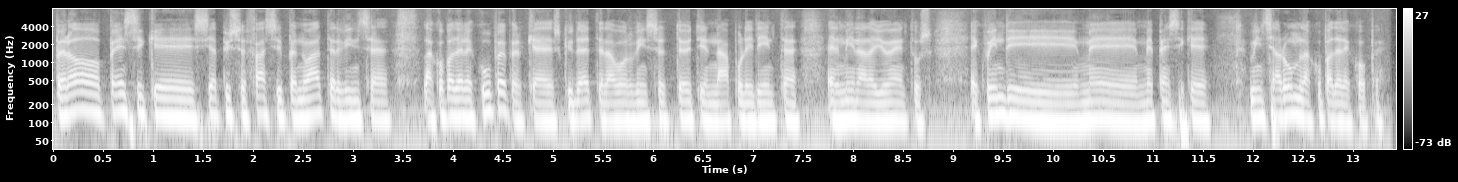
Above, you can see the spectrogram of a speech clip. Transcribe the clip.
Però pensi che sia più facile per noi vincere la Coppa delle Cupe perché Scudetto lavora vince tutti il Napoli, l'Inter e il Milan la Juventus. E quindi me, me pensi che vince a Roma la Coppa delle Coppe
